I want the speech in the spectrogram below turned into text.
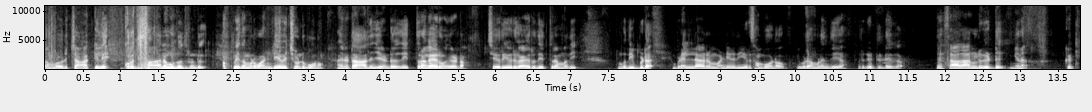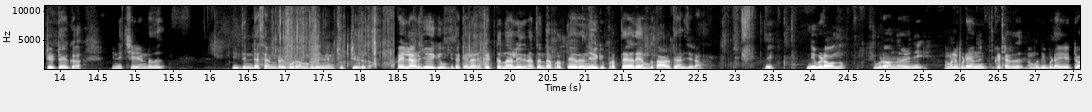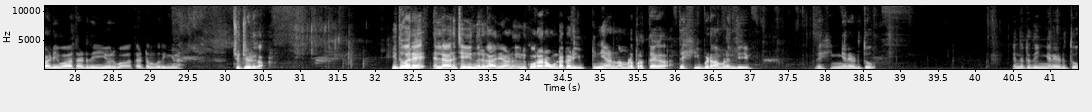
നമ്മളൊരു ചാക്കിൽ കുറച്ച് സാധനം കൊണ്ടുവന്നിട്ടുണ്ട്. അപ്പോൾ ഇത് നമ്മുടെ വണ്ടിയെ വെച്ചുകൊണ്ട് പോകണം അതിനായിട്ട് ആദ്യം ചെയ്യേണ്ടത് ഇത് ഇത്രയും കയറ് മതി കേട്ടോ. ചെറിയൊരു കയറ് ഇത് ഇത്രയും മതി. നമുക്കിത് ഇവിടെ ഇവിടെ എല്ലാവരും വണ്ടിയിൽ ഈ ഒരു സംഭവം ഉണ്ടാവും. ഇവിടെ നമ്മൾ എന്ത് ചെയ്യുക ഒരു കെട്ടിട്ടേക്കുക. സാധാരണ ഒരു കെട്ട് ഇങ്ങനെ കെട്ടിയിട്ടേക്കുക ഇനി ചെയ്യേണ്ടത് ഇതിന്റെ സെന്ററിൽ കൂടെ നമുക്കിത് ഇങ്ങനെ ചുറ്റിയെടുക്കാം. അപ്പോൾ എല്ലാവരും ചോദിക്കും ഇതൊക്കെ എല്ലാവരും കെട്ടുന്നതല്ലേ? ഇതിനകത്ത് എന്താ പ്രത്യേകത എന്ന് ചോദിക്കും. പ്രത്യേകത നമുക്ക് താഴത്ത് കാണിച്ചു തരാം. ദേ ഇനി ഇവിടെ വന്നു. ഇവിടെ വന്നു കഴിഞ്ഞ് നമ്മൾ ഇവിടെ ഒന്നും കെട്ടരുത്. നമുക്കിത് ഇവിടെ ഏറ്റവും അടിഭാഗത്തായിട്ട് ഈ ഒരു ഭാഗത്തായിട്ട് നമുക്കിത് ഇങ്ങനെ ചുറ്റിയെടുക്കാം ഇതുവരെ എല്ലാവരും ചെയ്യുന്നൊരു കാര്യമാണ് ഇനി കുറേ റൗണ്ടൊക്കെ അടിക്കും ഇനിയാണ് നമ്മുടെ പ്രത്യേകത. ദേ ഇവിടെ നമ്മൾ എന്ത് ചെയ്യും? ദേ ഇങ്ങനെ എടുത്തു. എന്നിട്ട് ഇതിങ്ങനെ എടുത്തു.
